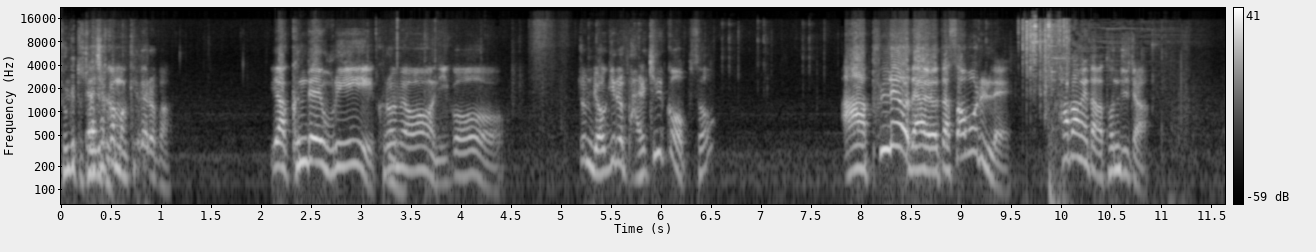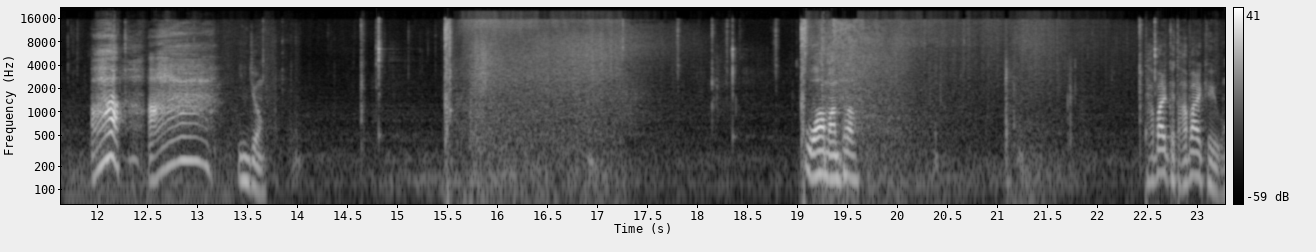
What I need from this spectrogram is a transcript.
전기톱 야 전기톱. 잠깐만 기다려봐. 야 근데 우리 그러면 이거 좀 여기를 밝힐 거 없어? 아 플레이어 내가 여기다 써버릴래. 사방에다가 던지자. 아, 아, 인정. 와 많다. 다 밝혀, 다 밝혀 이거.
